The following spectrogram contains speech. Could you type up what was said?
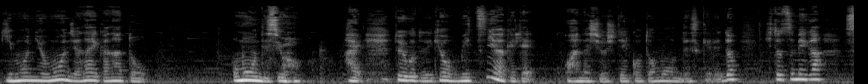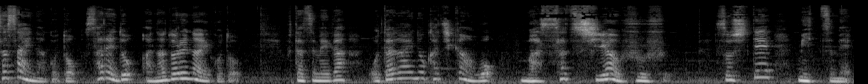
疑問に思うんじゃないかなと思うんですよ。はい、ということで今日も3つに分けてお話をしていこうと思うんですけれど1つ目が些細なことされど侮れないこと。2つ目がお互いの価値観を抹殺し合う夫婦。そして3つ目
